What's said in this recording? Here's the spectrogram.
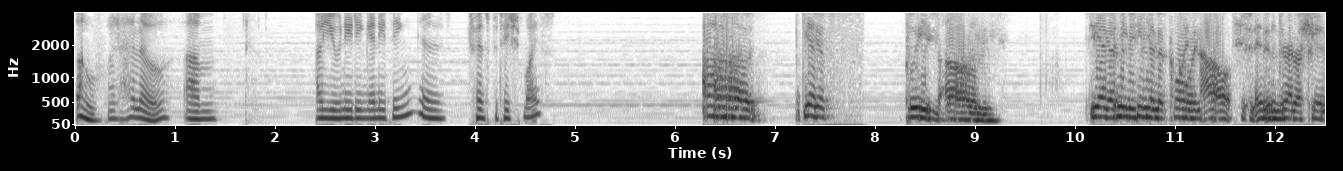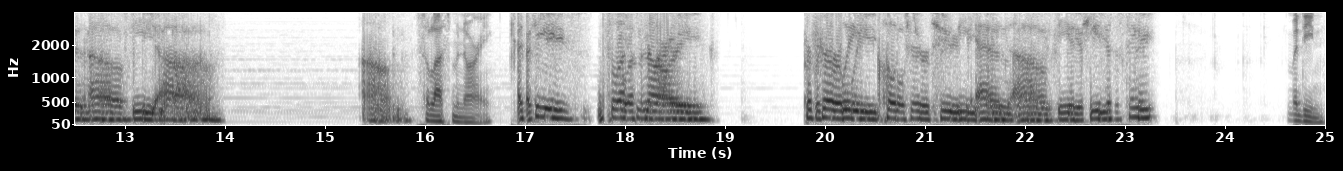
"Oh well, hello. Um, are you needing anything uh, transportation wise?" Uh, yes, please. Um, do you have anything that's going out in the direction of the uh, um, Celeste Minari. Atiz Celeste Minari, preferably closer to the end of the Atiz estate? Medine,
